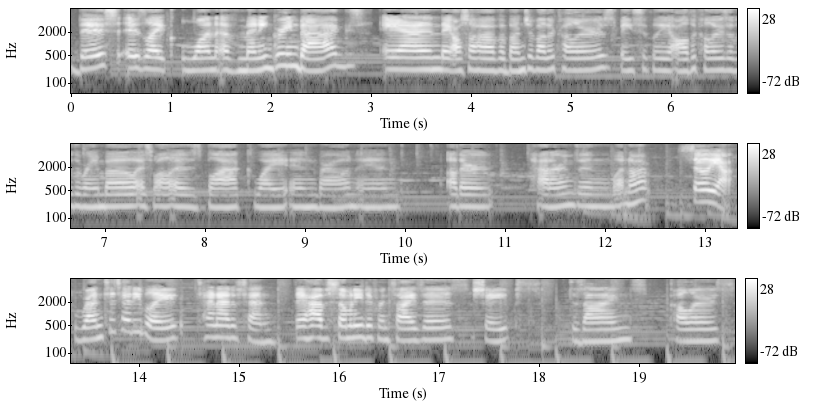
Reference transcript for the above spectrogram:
This is like one of many green bags and they also have a bunch of other colors, basically all the colors of the rainbow as well as black, white, and brown and other patterns and whatnot. So yeah, run to Teddy Blake, 10 out of 10. They have so many different sizes, shapes, designs, colors,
